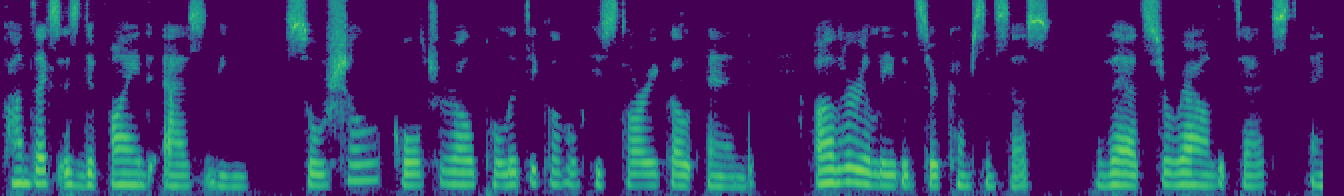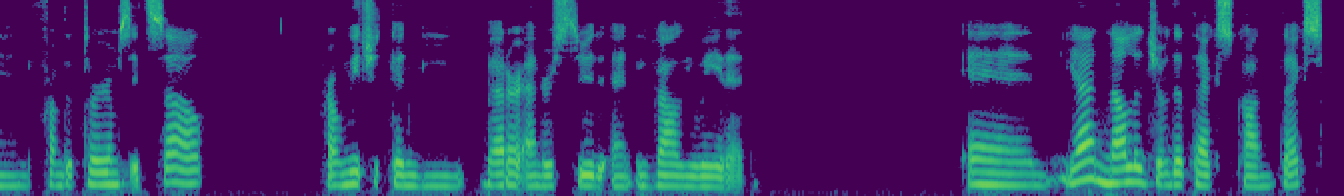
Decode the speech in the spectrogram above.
context is defined as the social, cultural, political, historical, and other related circumstances that surround the text and from the terms itself from which it can be better understood and evaluated. And yeah, knowledge of the text context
